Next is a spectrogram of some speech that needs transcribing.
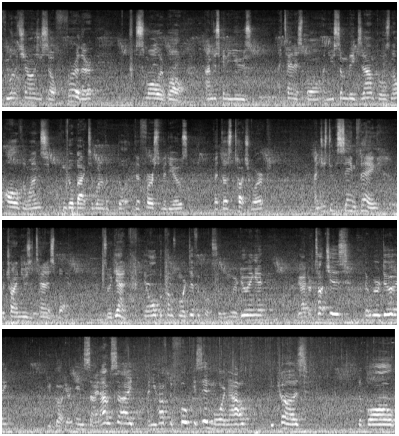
if you want to challenge yourself further, smaller ball. I'm just going to use a tennis ball and use some of the examples, not all of the ones. You can go back to one of the, the, the first videos that does touch work and just do the same thing but try and use a tennis ball. So again, it all becomes more difficult. So when we were doing it, we had our touches that we were doing, you've got your inside outside, and you have to focus in more now because the ball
